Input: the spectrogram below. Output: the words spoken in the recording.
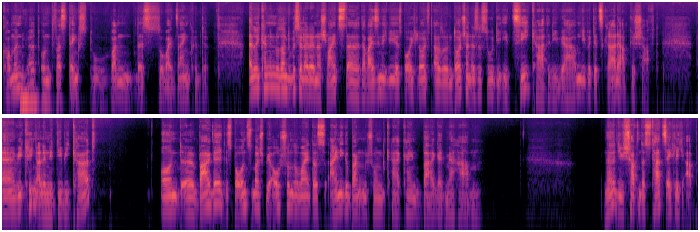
kommen wird und was denkst du, wann das soweit sein könnte? Also ich kann dir nur sagen, du bist ja leider in der Schweiz, da, da weiß ich nicht, wie es bei euch läuft. Also in Deutschland ist es so, die EC-Karte, die wir haben, die wird jetzt gerade abgeschafft. Äh, wir kriegen alle eine Debitcard und äh, Bargeld ist bei uns zum Beispiel auch schon so weit, dass einige Banken schon gar kein Bargeld mehr haben. Ne, die schaffen das tatsächlich ab,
